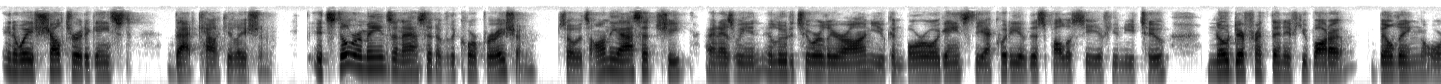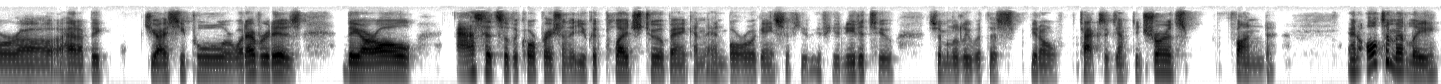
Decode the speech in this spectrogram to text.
in a way shelter it against that calculation. It still remains an asset of the corporation. So it's on the asset sheet. And as we alluded to earlier on, you can borrow against the equity of this policy if you need to. No different than if you bought a building or uh, had a big GIC pool or whatever it is. They are all assets of the corporation that you could pledge to a bank and, and borrow against if you if you needed to. Similarly with this, you know, tax exempt insurance fund. And ultimately,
